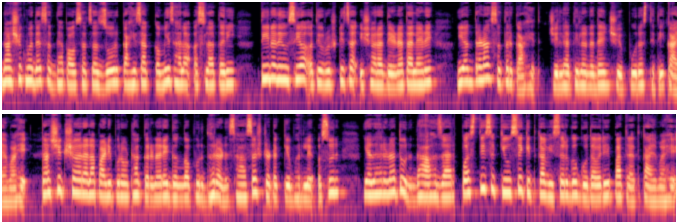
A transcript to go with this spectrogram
नाशिकमध्ये सध्या पावसाचा जोर काहीसा कमी झाला असला तरी तीन दिवसीय अतिवृष्टीचा इशारा देण्यात आल्याने यंत्रणा सतर्क आहेत. जिल्ह्यातील नद्यांची पूरस्थिती कायम आहे. नाशिक शहराला पाणी पुरवठा करणारे गंगापूर धरण सहासष्ट टक्के भरले असून या धरणातून दहा हजार पस्तीस क्युसेक इतका विसर्ग गोदावरी पात्रात कायम आहे.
